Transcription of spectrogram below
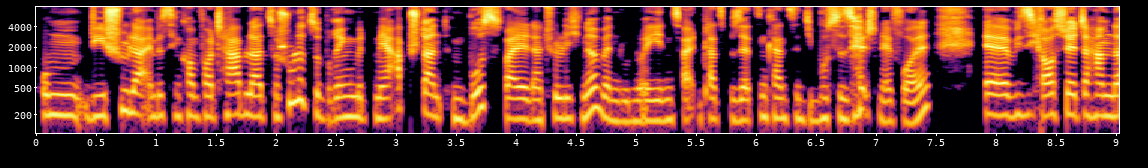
um die Schüler ein bisschen komfortabler zur Schule zu bringen mit mehr Abstand im Bus, weil natürlich, ne, wenn du nur jeden zweiten Platz besetzen kannst, sind die Busse sehr schnell voll. Äh, wie sich herausstellte, haben das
